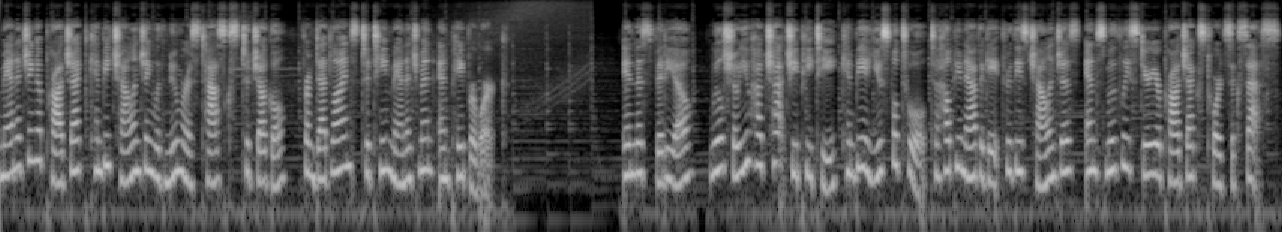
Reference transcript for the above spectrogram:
Managing a project can be challenging with numerous tasks to juggle, from deadlines to team management and paperwork. In this video, we'll show you how ChatGPT can be a useful tool to help you navigate through these challenges and smoothly steer your projects towards success.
